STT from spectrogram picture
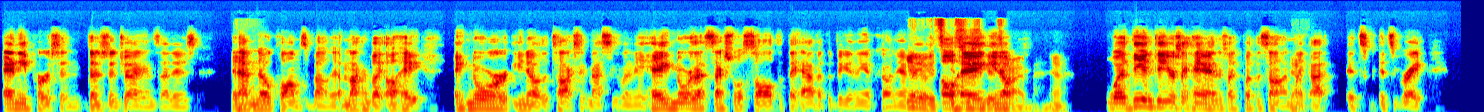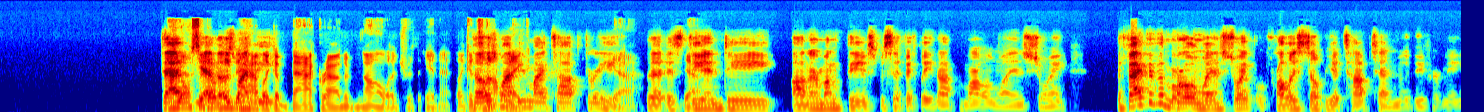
any person, Dungeons and Dragons, that is and have no qualms about it. I'm not gonna be like, oh hey, ignore you know the toxic masculinity. Hey, ignore that sexual assault that they have at the beginning of Conan. Yeah, no, it's, oh it's hey, you know, time. yeah. Well, D and D, you're like, hey, man, just like put this on. Yeah. Like, I, it's it's great. That you also yeah, don't need to have be, like a background of knowledge within it. Like, it's those might like, be my top three. Yeah, is D and D, Honor Among Thieves specifically, not the Marlon Wayans joint. The fact that the Marlon Wayans joint will probably still be a top ten movie for me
